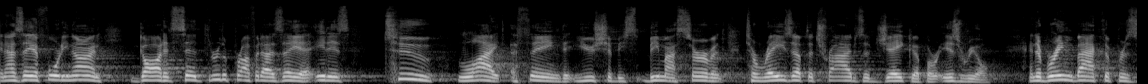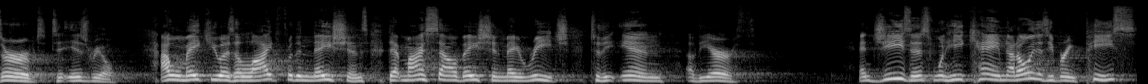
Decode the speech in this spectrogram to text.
In Isaiah 49, God had said through the prophet Isaiah, It is too light a thing that you should be, be my servant to raise up the tribes of Jacob or Israel and to bring back the preserved to Israel. I will make you as a light for the nations, that my salvation may reach to the end of the earth. And Jesus, when he came, not only does he bring peace,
